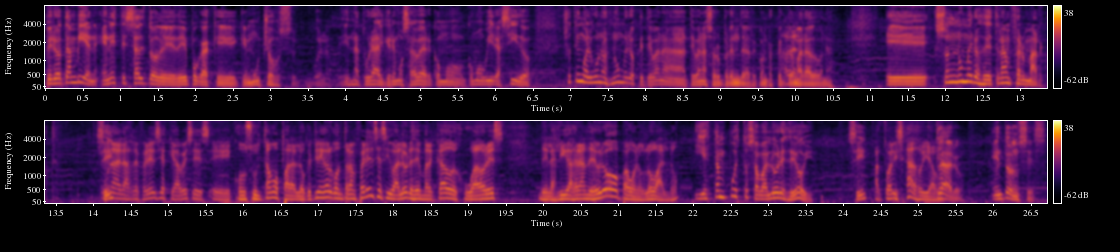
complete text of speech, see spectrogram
Pero también en este salto de, de épocas que, que muchos, bueno, es natural, queremos saber cómo, cómo hubiera sido. Yo tengo algunos números que te van a, te van a sorprender con respecto A. Maradona. Eh, son números de Transfermarkt. ¿sí? Una de las referencias que a veces eh, consultamos para lo que tiene que ver con transferencias y valores de mercado de jugadores de las ligas grandes de Europa, bueno, global, ¿no? Y están puestos a valores de hoy. ¿Sí? Actualizado, digamos. Claro. Entonces,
